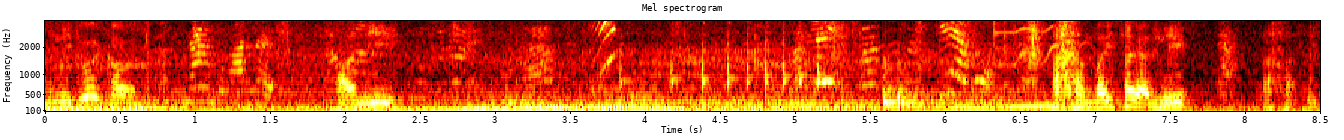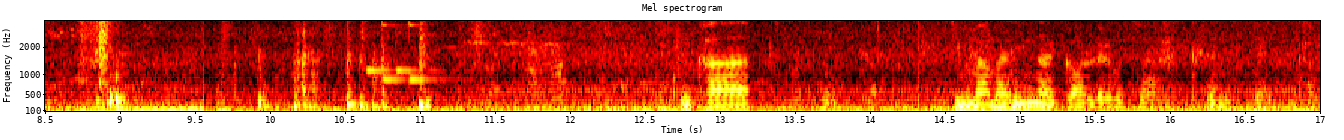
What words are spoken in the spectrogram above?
อันนี้ด้วยครับ นั่งตรงนั้นเลยอันนี้มันเล็กจนเตี้ยหมดอ่าไม่ใช่อันนี้คุณครับกินมามานิดหน่อยก่อนเร็วจะขึ้นเลยครับ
